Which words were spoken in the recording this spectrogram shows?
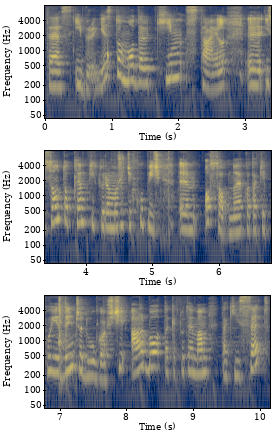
te z Ibry. Jest to model Kim Style y, i są to kępki, które możecie kupić osobno, jako takie pojedyncze długości, albo tak jak tutaj mam taki set,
